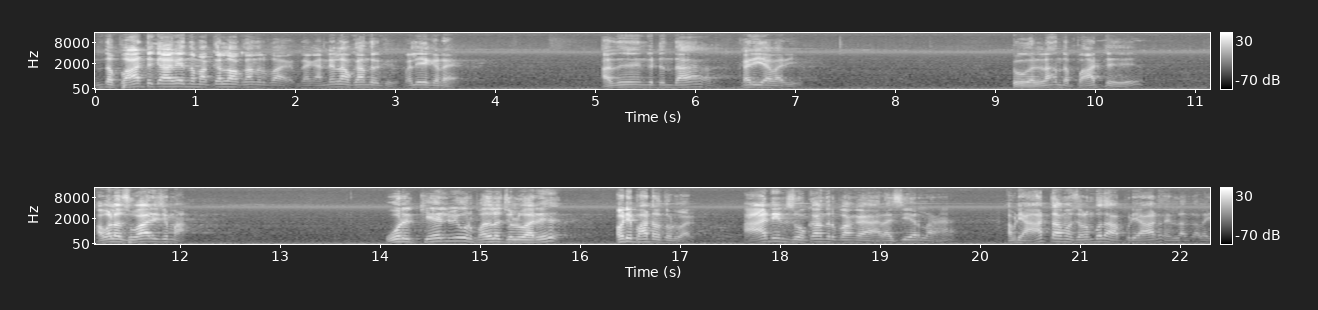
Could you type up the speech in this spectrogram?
இந்த பாட்டுக்காகவே இந்த மக்கள்லாம் உட்காந்துருப்பாங்க இந்த எங்கள் அண்ணெல்லாம் உட்காந்துருக்கு வலிய கடை. அது இங்கிட்டு இருந்தா? கரியாவாரி. இவங்கெல்லாம் அந்த பாட்டு அவ்வளோ சுவாரஸ்யமா. ஒரு கேள்வி ஒரு பதிலை சொல்லுவார் அப்படியே பாட்டை தொடுவார் ஆடியன்ஸ் உட்காந்துருப்பாங்க ரசிகர்லாம். அப்படி ஆட்டாமல் சொல்லும்போது அப்படி ஆடும் எல்லா தலை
